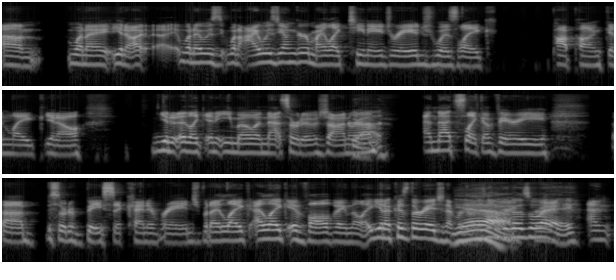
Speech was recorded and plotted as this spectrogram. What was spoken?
Um, when I you know I, when I was when I was younger, my like teenage rage was like pop punk and like you know you know like an emo and that sort of genre Yeah. and that's like a very uh sort of basic kind of rage but i like i like evolving the like you know because the rage never Yeah. goes, Never away, right? away. and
